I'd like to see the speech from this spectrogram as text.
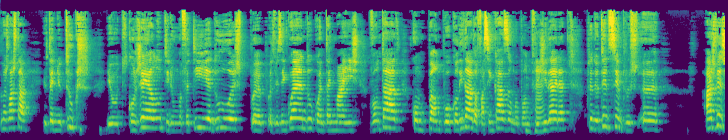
mas lá está, eu tenho truques. Eu congelo, tiro uma fatia, duas, de vez em quando, quando tenho mais vontade, como pão de boa qualidade, ou faço em casa, um pão de uhum. frigideira. Portanto, eu tento sempre, uh, às vezes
